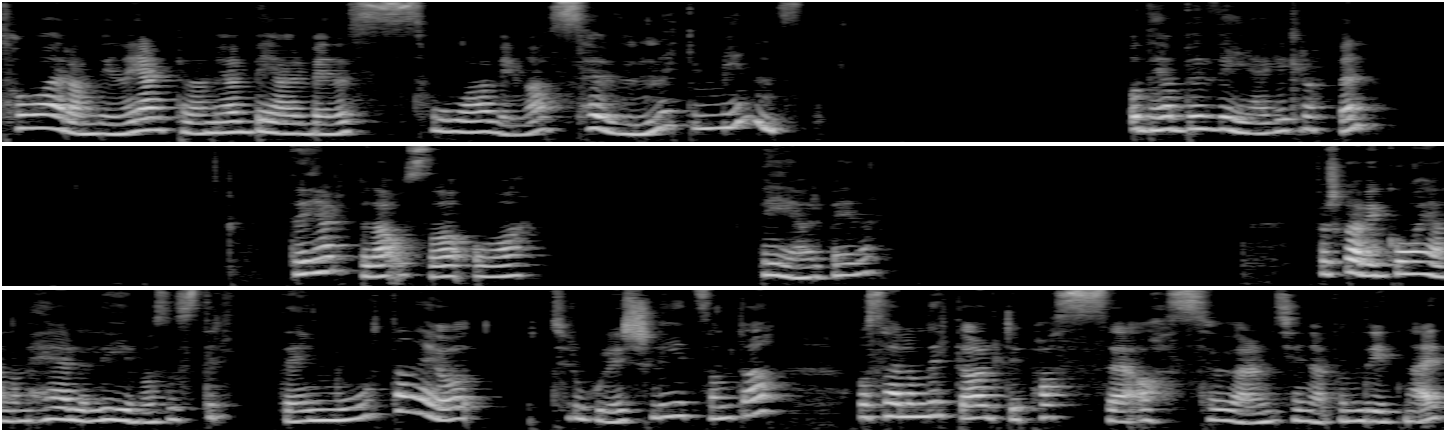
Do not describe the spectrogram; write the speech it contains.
Tårene dine hjelper deg med å bearbeide sovinga, søvnen ikke minst. Og det å bevege kroppen, det hjelper deg også å bearbeide. For skal vi gå gjennom hele livet og så stritte imot, da, det er jo utrolig slitsomt da. Og selv om det ikke alltid passer ah, søren, kjenner jeg på den driten her.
